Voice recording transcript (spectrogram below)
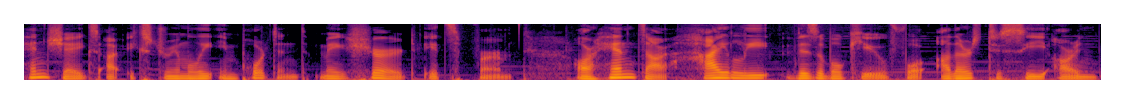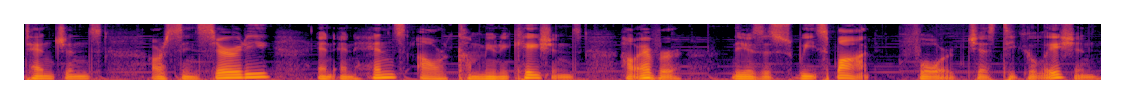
，handshakes are extremely important. Make sure it's firm. Our hands are highly visible cue for others to see our intentions, our sincerity, and enhance our communications. However, there's a sweet spot for gesticulation.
